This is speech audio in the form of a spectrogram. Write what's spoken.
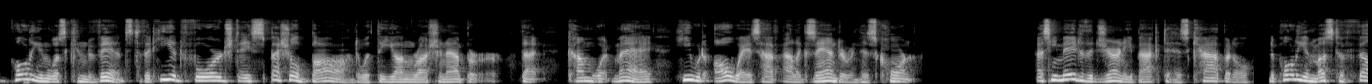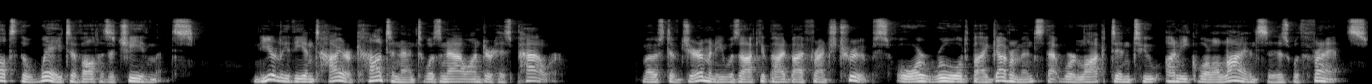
Napoleon was convinced that he had forged a special bond with the young Russian emperor, that, come what may, he would always have Alexander in his corner. As he made the journey back to his capital, Napoleon must have felt the weight of all his achievements. Nearly the entire continent was now under his power. Most of Germany was occupied by French troops, or ruled by governments that were locked into unequal alliances with France.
